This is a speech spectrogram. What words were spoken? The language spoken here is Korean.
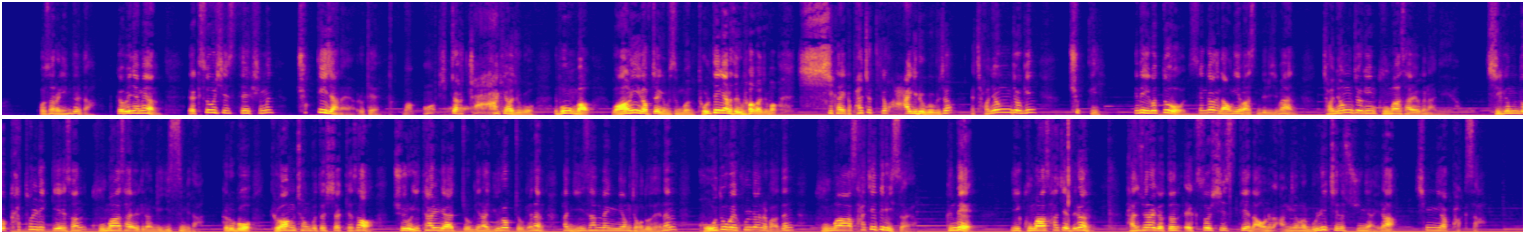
벗어나기 힘들다. 그러니까 왜냐면 엑소시스트의 핵심은 축기잖아요. 이렇게 막 어? 십자가 쫙 해가지고 보면 막 왕이 갑자기 무슨 뭐 돌덩이 하나 들고 와가지고 막씩 하니까 팔뚝기가 막 이러고 그죠? 그러니까 전형적인 축기. 근데 이것도 생각 나온 게 말씀드리지만 전형적인 구마 사역은 아니에요. 지금도 카톨릭계에선 구마 사역이라는 게 있습니다. 그리고 교황청부터 시작해서 주로 이탈리아 쪽이나 유럽 쪽에는 한 2, 300명 정도 되는 고도의 훈련을 받은 구마 사제들이 있어요. 근데 이 구마 사제들은 단순하게 어떤 엑소시스트에 나오는 악령을 물리치는 수준이 아니라 심리학 박사,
